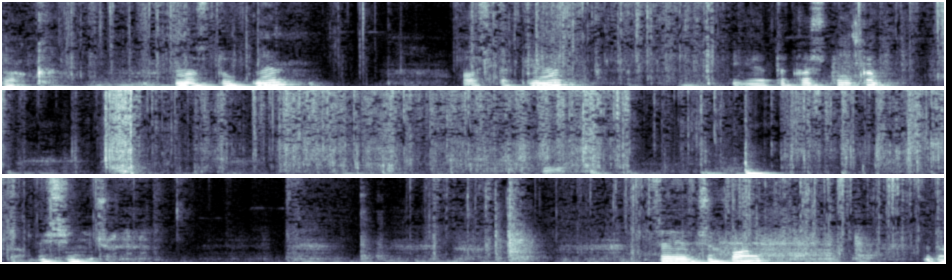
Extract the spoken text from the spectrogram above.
Так, наступне. Ось таке. Є така штука. Так, більше нічого Це є чехол до,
